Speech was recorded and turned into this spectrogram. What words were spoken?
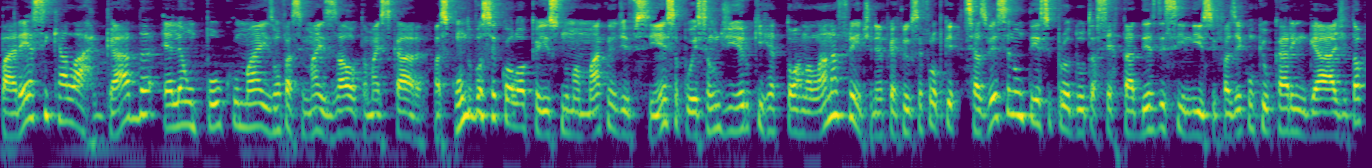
parece que a largada ela é um pouco mais, vamos falar assim, mais alta, mais cara. Mas quando você coloca isso numa máquina de eficiência, pô, esse é um dinheiro que retorna lá na frente, né? Porque é aquilo que você falou, porque se às vezes você não tem esse produto acertar desde esse início e fazer com que o cara engaje e tal,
